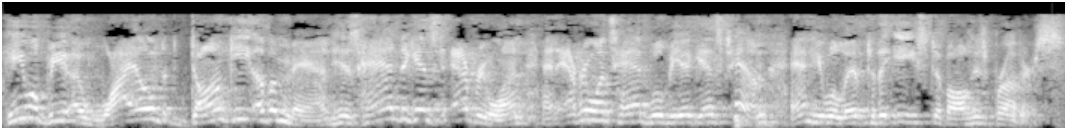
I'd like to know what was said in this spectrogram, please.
He will be a wild donkey of a man, his hand against everyone, and everyone's hand will be against him, and he will live to the east of all his brothers.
